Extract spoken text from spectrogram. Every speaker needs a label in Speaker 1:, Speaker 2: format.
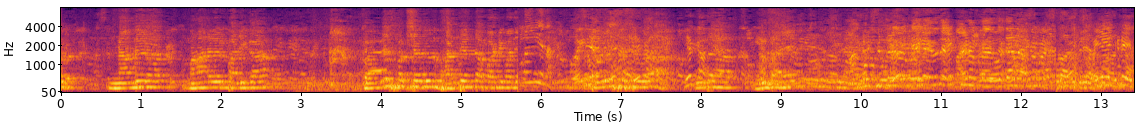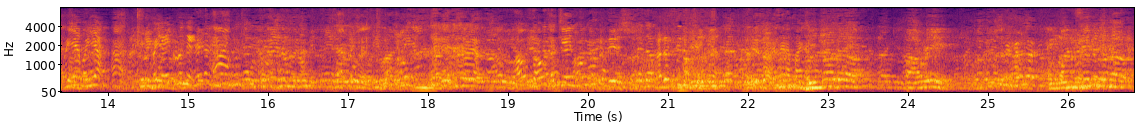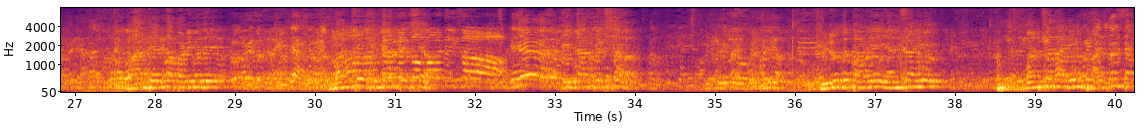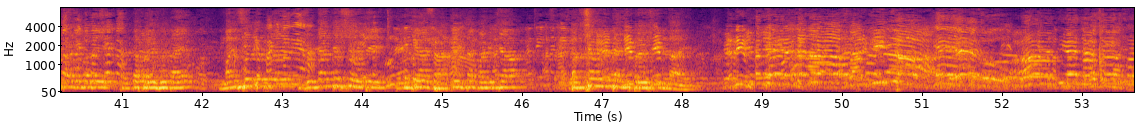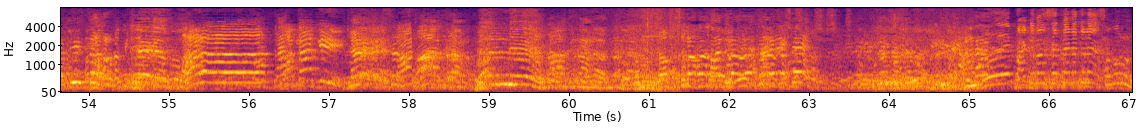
Speaker 1: समोर नांदेड महानगरपालिका काँग्रेस पक्षातून भारतीय जनता पार्टीमध्ये विनोद पावडे मनसेतून भारतीय जनता पार्टीमध्ये मनसे जिल्हाध्यक्ष जिल्हाध्यक्ष विनोद पावडे यांचाही मनसे भारतीय जनता पार्टीमध्ये मोठा प्रवेश होत आहे. मनसेचे जिल्हाध्यक्ष होते. त्यांच्या भारतीय जनता पार्टीच्या पक्षामध्ये त्यांनी प्रवेश केला आहे.
Speaker 2: भारत
Speaker 3: पाठीमाग सरकारला थोडं समोरून.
